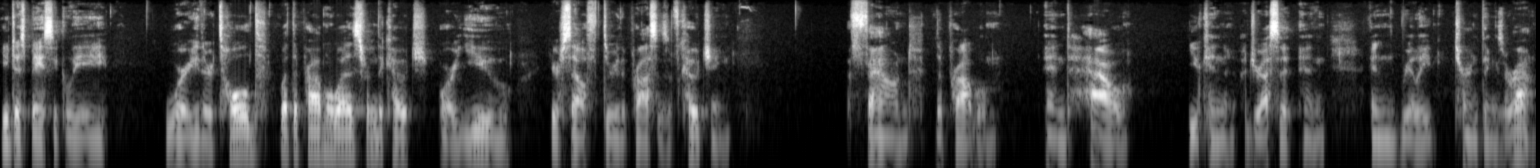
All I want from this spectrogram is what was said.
you just basically were either told what the problem was from the coach or you yourself through the process of coaching found the problem and how you can address it and and really turn things around.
